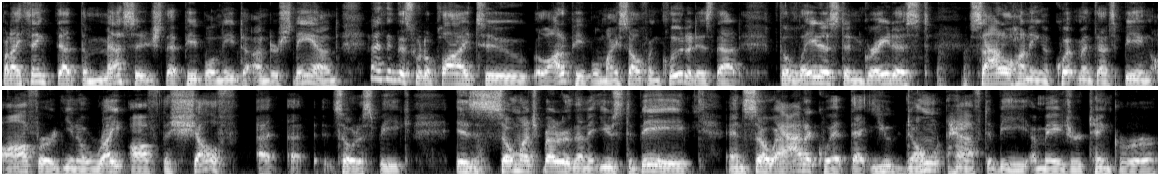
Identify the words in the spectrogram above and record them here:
But I think that the message that people need to understand, and I think this would apply to a lot of people, myself included, is that the latest and greatest saddle hunting equipment that's being offered, you know, right off the shelf, at, uh, so to speak, is so much better than it used to be and so adequate that you don't have to be a major tinkerer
